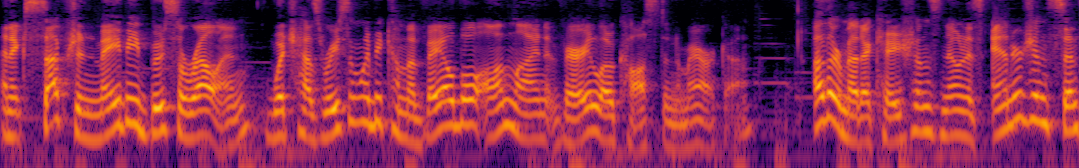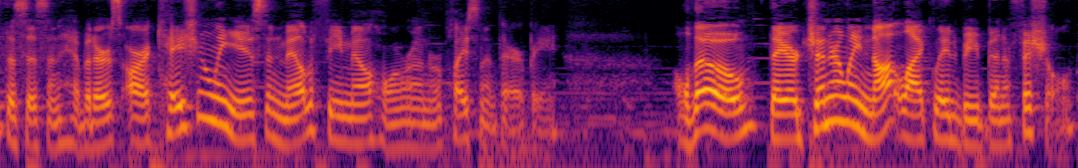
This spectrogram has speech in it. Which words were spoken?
An exception may be buserelin, which has recently become available online at very low cost in America. Other medications, known as androgen synthesis inhibitors, are occasionally used in male to female hormone replacement therapy, although they are generally not likely to be beneficial.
